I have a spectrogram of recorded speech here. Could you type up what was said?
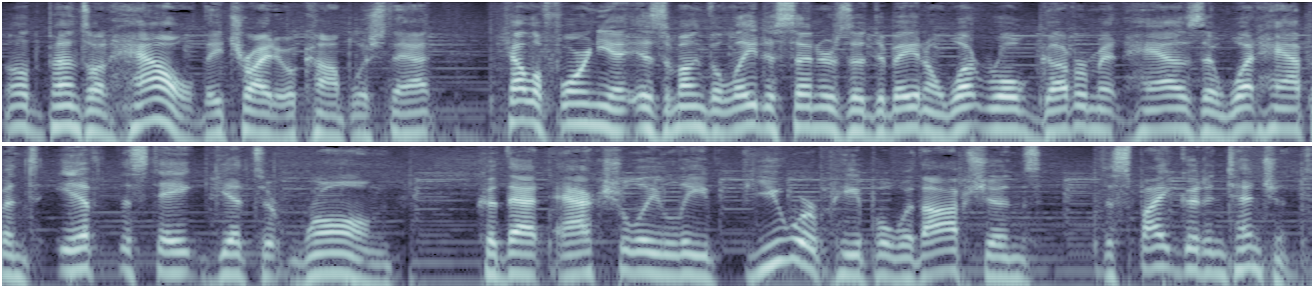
Well, it depends on how they try to accomplish that. California is among the latest centers of debate on what role government has and what happens if the state gets it wrong. Could that actually leave fewer people with options despite good intentions?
